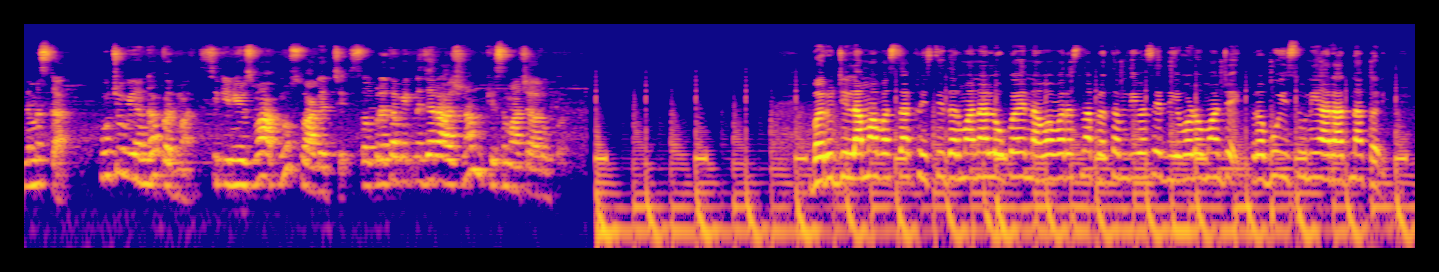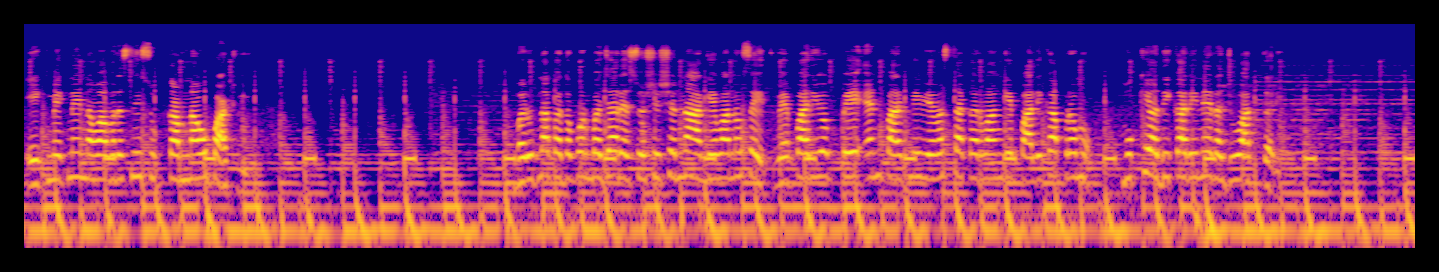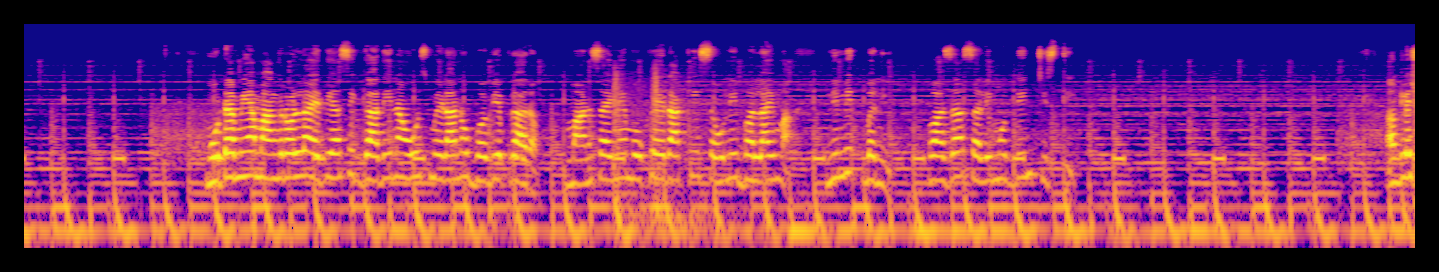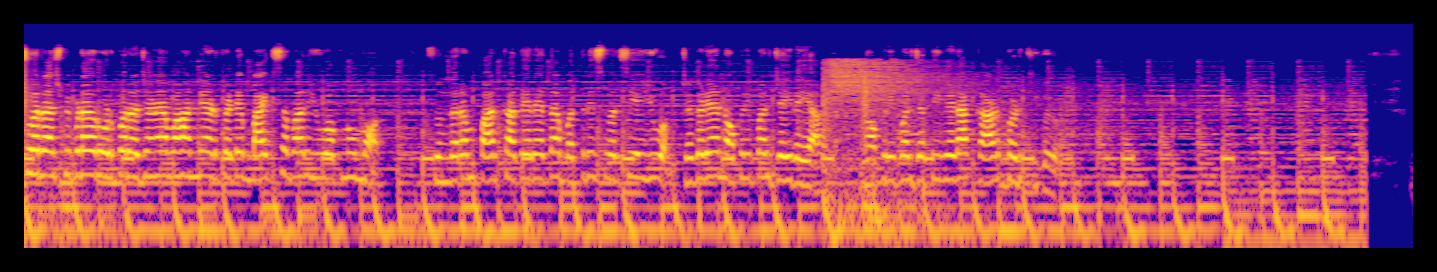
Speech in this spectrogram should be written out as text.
નમસ્કાર. હું છું વિહંગા પરમાર. સિટી ન્યૂઝમાં આપનું સ્વાગત છે. સૌપ્રથમ એક નજર આજના મુખ્ય સમાચારો પર. ભરૂચ જિલ્લામાં વસતા ખ્રિસ્તી ધર્મના લોકોએ નવા વર્ષના પ્રથમ દિવસે દેવળોમાં જઈ પ્રભુ ઈસુની આરાધના કરી. એકમેકને નવા વર્ષની શુભકામનાઓ પાઠવી. ભરૂચના કતોપોર બજાર એસોસિએશનના આગેવાનો સહિત વેપારીઓ પે એન્ડ પાર્કની વ્યવસ્થા કરવા અંગે પાલિકા પ્રમુખ, મુખ્ય અધિકારીને રજૂઆત કરી. મોટા મિયા માંગરોળના ઐતિહાસિક ગાદીના ઉર્સ મેળાનો ભવ્ય પ્રારંભ. માણસાઈને મોખરે રાખી સૌની ભલાઈમાં નિમિત્ત બની ખ્વાઝા સલીમુદ્દીન ચિસ્તી. અંકલેશ્વર રાજપીપળા રોડ પર અજાણ્યા વાહનની અડફેટે બાઇક સવાર યુવકનું મોત. સુંદરમ પાર્ક ખાતે રહેતા બત્રીસ વર્ષીય યુવક ઝઘડિયા નોકરી પર જઈ રહ્યા હતા. નોકરી પર જતી વેળા કાર ભડકી ગયો.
